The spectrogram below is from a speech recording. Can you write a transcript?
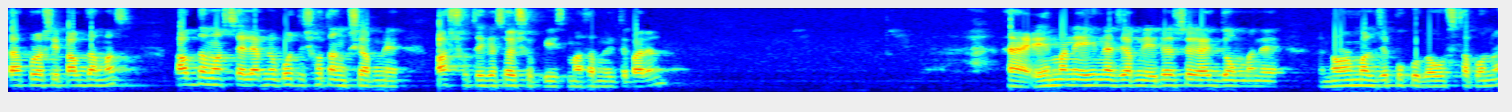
তারপর আসি পাবদা মাছ। পাবদা মাছ চাইলে আপনি প্রতি শতাংশে আপনি পাঁচশো থেকে ছয়শো পিস মাছ আপনি দিতে পারেন। হ্যাঁ এর মানে এই না যে আপনি এটা একদম মানে নর্মাল যে পুকুর ব্যবস্থাপনা,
